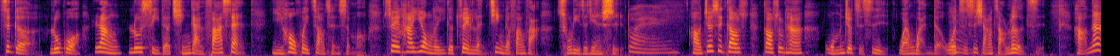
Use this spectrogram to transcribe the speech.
这个如果让 Lucy 的情感发散以后会造成什么，所以他用了一个最冷静的方法处理这件事。对，好，就是告诉告诉他。我们就只是玩玩的，我只是想要找乐子。嗯、好，那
